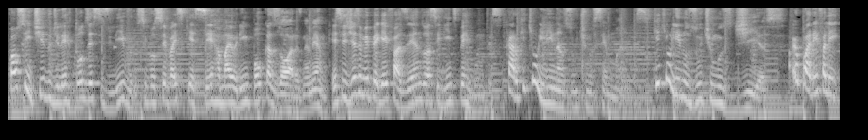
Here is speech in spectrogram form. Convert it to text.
Qual o sentido de ler todos esses livros se você vai esquecer a maioria em poucas horas, não é mesmo? Esses dias eu me peguei fazendo as seguintes perguntas. Cara, o que, que eu li nas últimas semanas? O que, que eu li nos últimos dias? Aí eu parei e falei,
